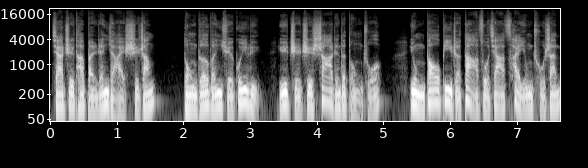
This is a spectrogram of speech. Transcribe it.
加之他本人雅爱诗章，懂得文学规律，与只知杀人的董卓用刀逼着大作家蔡邕出山，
